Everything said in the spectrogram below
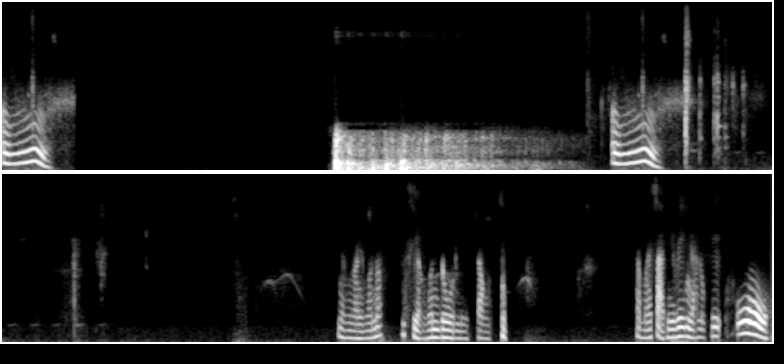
อืมอืมยังไงวะเนาะเสียงมันโดนเลยจังตุบทำไมสายนี้วิ่งนะลูกพี่ โอ้โห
